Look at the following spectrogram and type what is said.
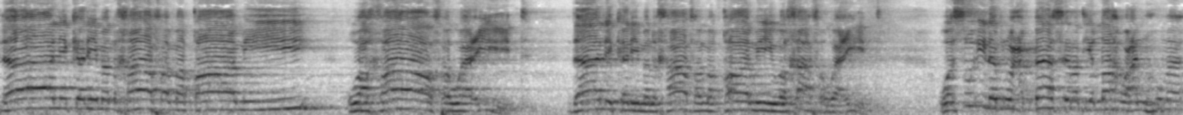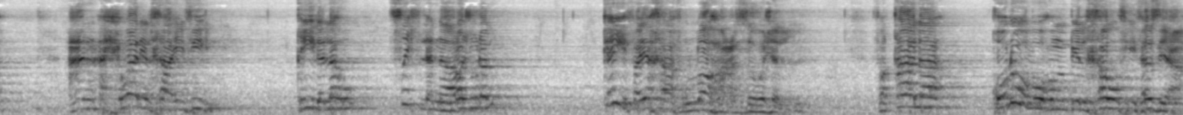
ذلك لمن خاف مقامي وخاف وعيد. ذلك لمن خاف مقامي وخاف وعيد. وسئل ابن عباس رضي الله عنهما عن أحوال الخائفين. قيل له صف لنا رجلا كيف يخاف الله عز وجل؟ فقال قلوبهم بالخوف فزعة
